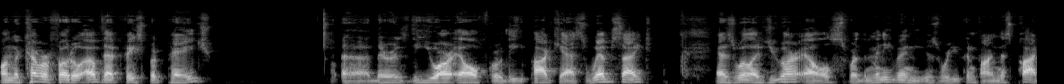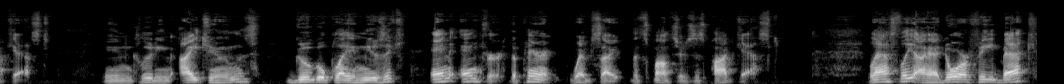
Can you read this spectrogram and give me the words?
On the cover photo of that Facebook page, uh, there is the URL for the podcast website, as well as URLs for the many venues where you can find this podcast, including iTunes, Google Play Music, and Anchor, the parent website that sponsors this podcast. Lastly, I adore feedback.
